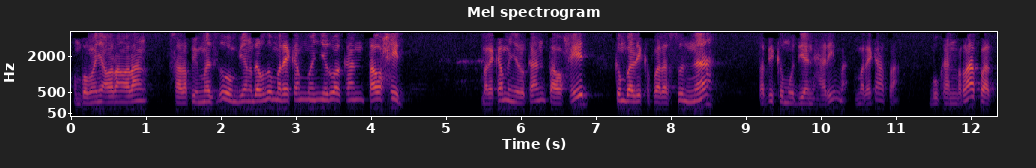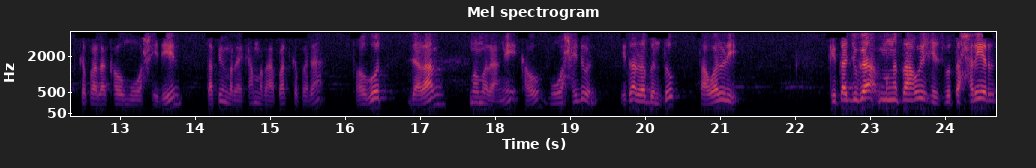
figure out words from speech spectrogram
Umpamanya orang-orang salafi mazum yang dahulu mereka menyeruakan tauhid. Mereka menyerukan tauhid kembali kepada sunnah. Tapi kemudian hari mereka apa? Bukan merapat kepada kaum muwahhidin. Tapi mereka merapat kepada tauhid dalam memerangi kaum muwahhidun. Itu adalah bentuk tawali. Kita juga mengetahui Hizbut Tahrir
